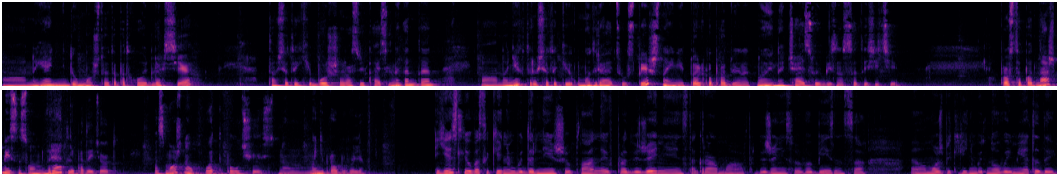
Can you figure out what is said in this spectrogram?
а, но я не думаю, что это подходит для всех. Там все-таки больше развлекательный контент, а, но некоторые все-таки умудряются успешно и не только продвинуть, но и начать свой бизнес с этой сети. Просто под наш бизнес он вряд ли подойдет. Возможно, у кого-то получилось, но мы не пробовали. Есть ли у вас какие-нибудь дальнейшие планы в продвижении Инстаграма, в продвижении своего бизнеса? Э, может быть, какие-нибудь новые методы?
